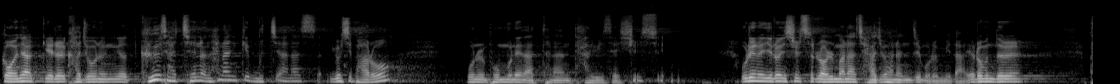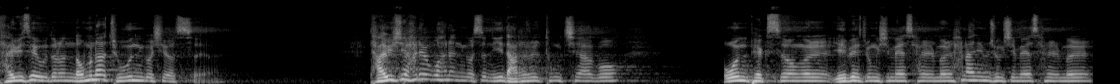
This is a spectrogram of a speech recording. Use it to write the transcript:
그 언약계를 가져오는 것 그 자체는 하나님께 묻지 않았어요. 이것이 바로 오늘 본문에 나타난 다윗의 실수입니다. 우리는 이런 실수를 얼마나 자주 하는지 모릅니다. 여러분들 다윗의 의도는 너무나 좋은 것이었어요. 다윗이 하려고 하는 것은 이 나라를 통치하고 온 백성을 예배 중심의 삶을 하나님 중심의 삶을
